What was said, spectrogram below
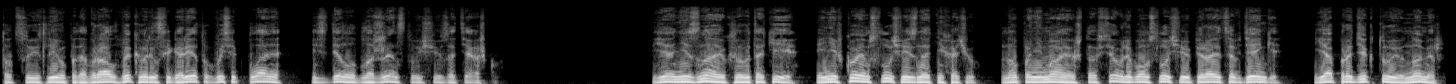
Тот суетливо подобрал, выковырил сигарету, высек пламя и сделал блаженствующую затяжку. «Я не знаю, кто вы такие, и ни в коем случае знать не хочу, но понимаю, что все в любом случае упирается в деньги. Я продиктую номер,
